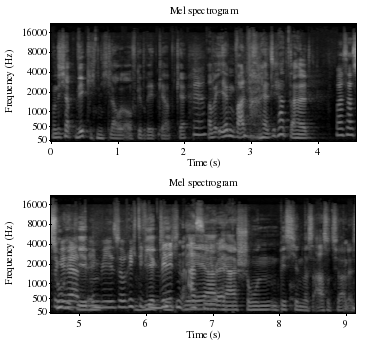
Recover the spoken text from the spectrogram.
Und ich habe wirklich nicht laut aufgedreht gehabt. Gell? Aber irgendwann mal, also ich hatte halt Was hast du gehört? Irgendwie so richtig wirklich, wilden nee, Assi-Rap. ja, ja, schon ein bisschen was Asoziales.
